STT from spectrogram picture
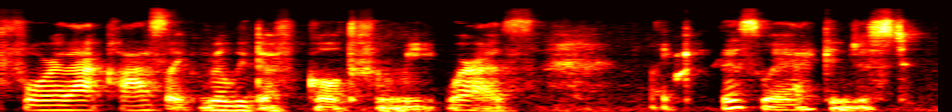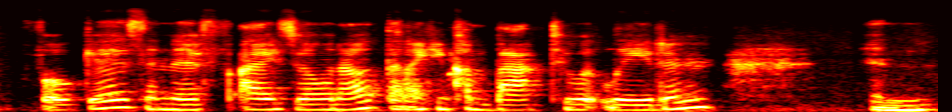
for that class like really difficult for me. Whereas, like this way, I can just focus, and if I zone out, then I can come back to it later. And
